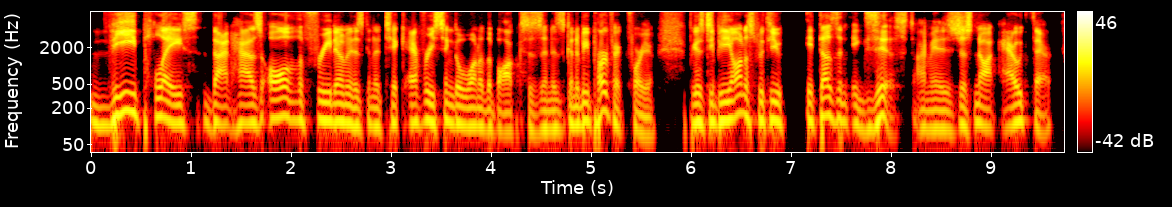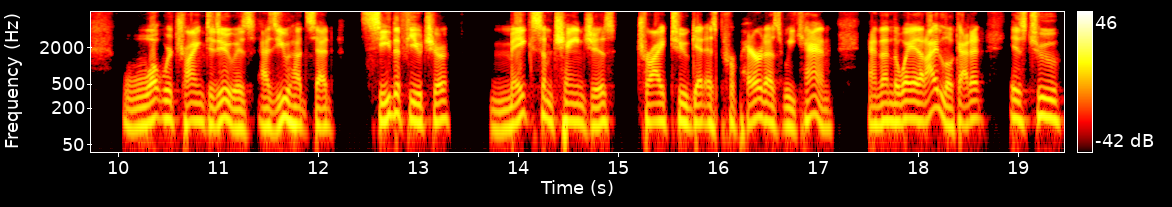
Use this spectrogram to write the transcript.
the place that has all the freedom and is going to tick every single one of the boxes and is going to be perfect for you. Because to be honest with you, it doesn't exist. I mean, it's just not out there. What we're trying to do is, as you had said, see the future, make some changes, try to get as prepared as we can. And then the way that I look at it is to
